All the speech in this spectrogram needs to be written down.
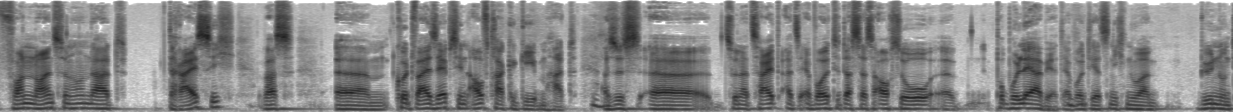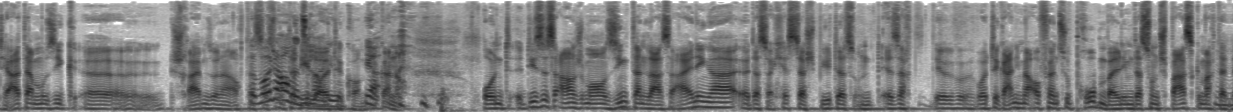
von 1930, was ähm, Kurt Weil selbst in Auftrag gegeben hat. Also es äh, zu einer Zeit, als er wollte, dass das auch so äh, populär wird. Er wollte jetzt nicht nur Bühnen- und Theatermusik äh, schreiben, sondern auch, dass das unter die Radio. Leute kommt. Ja. Genau. Und äh, dieses Arrangement singt dann Lars Eidinger, äh, das Orchester spielt das und er sagt, er wollte gar nicht mehr aufhören zu proben, weil ihm das so einen Spaß gemacht hat,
